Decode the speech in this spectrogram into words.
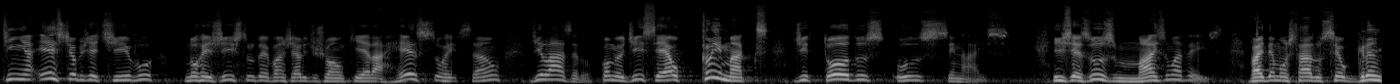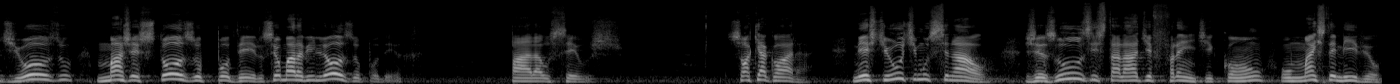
tinha este objetivo no registro do Evangelho de João, que era a ressurreição de Lázaro. Como eu disse, é o clímax de todos os sinais. E Jesus, mais uma vez, vai demonstrar o seu grandioso, majestoso poder, o seu maravilhoso poder para os seus. Só que agora, neste último sinal, Jesus estará de frente com o mais temível,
